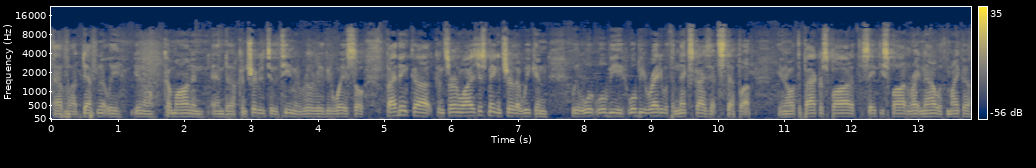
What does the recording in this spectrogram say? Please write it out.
have uh, definitely, you know, come on and, and uh, contributed to the team in a really, really good way. So, but I think uh, concern-wise, just making sure that we can, we, will we'll be, we'll be ready with the next guys that step up. You know, at the backer spot, at the safety spot, and right now with Micah,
